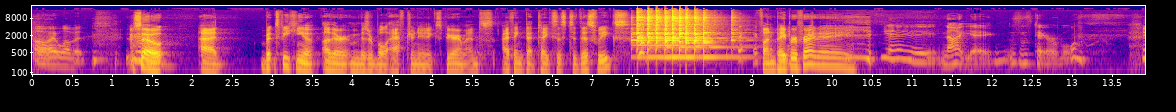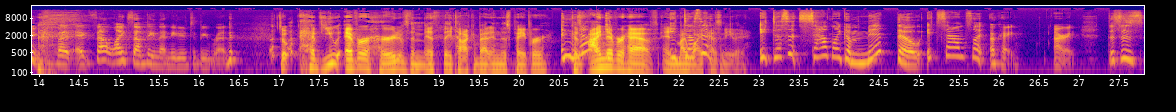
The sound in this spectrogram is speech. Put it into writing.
oh, I love it. So, uh, but speaking of other miserable afternoon experiments, I think that takes us to this week's Fun Paper Friday. Yay. Not yay. This is terrible. but it felt like something that needed to be read. So, have you ever heard of the myth they talk about in this paper? Because No, I it- never have, and my wife hasn't either. It doesn't sound like a myth though. It sounds like okay. All right. This is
